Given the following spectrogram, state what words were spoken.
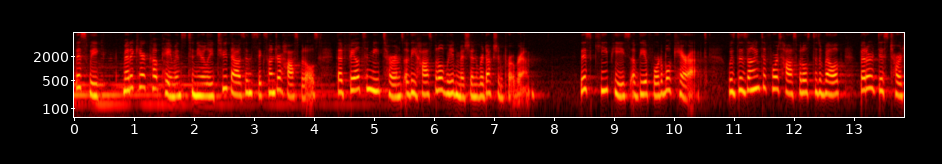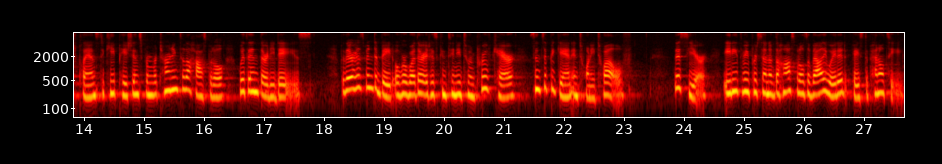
This week, Medicare cut payments to nearly 2,600 hospitals that failed to meet terms of the Hospital Readmission Reduction Program. This key piece of the Affordable Care Act was designed to force hospitals to develop better discharge plans to keep patients from returning to the hospital within 30 days. But there has been debate over whether it has continued to improve care since it began in 2012. This year, 83% of the hospitals evaluated faced a penalty.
